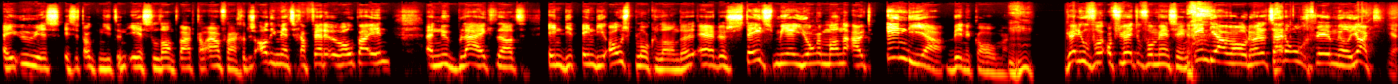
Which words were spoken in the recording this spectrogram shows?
EU is, is het ook niet een eerste land waar het kan aanvragen. Dus al die mensen gaan verder Europa in. En nu blijkt dat in die, in die Oostbloklanden er dus steeds meer jonge mannen uit India binnenkomen. Ik weet niet hoeveel, of je weet hoeveel mensen in India wonen, maar dat zijn er ongeveer een miljard. Ja.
